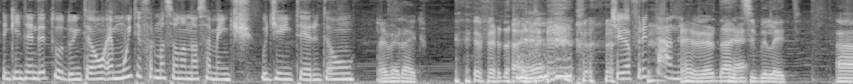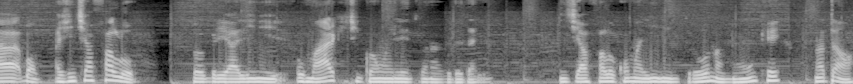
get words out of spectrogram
Tem que entender tudo. Então é muita informação na nossa mente o dia inteiro. Então É verdade. É verdade. chega a fritar, né? É verdade É. esse bilhete. Ah, bom, a gente já falou sobre a Aline, o marketing, como ele entrou na vida da Aline. A gente já falou como a Aline entrou na Monkey. Ó,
